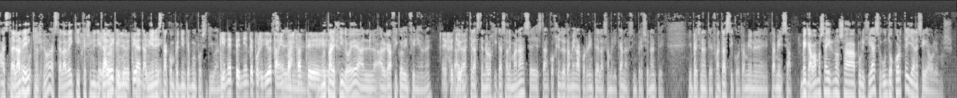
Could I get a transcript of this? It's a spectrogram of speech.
Hasta el ABX, ¿no? Hasta el ABX, que es un indicador que, también está con pendiente muy positiva. ¿no? Tiene pendiente positiva también bastante... Muy parecido ¿eh? al, gráfico de Infineon. ¿eh? Efectivamente. La verdad es que las tecnológicas alemanas están cogiendo también la corriente de las americanas. Impresionante. Impresionante. Fantástico también, eh, también SAP. Venga, vamos a irnos a publicidad, segundo corte y ya enseguida volvemos.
